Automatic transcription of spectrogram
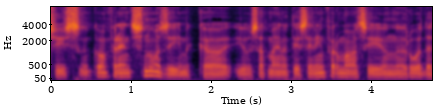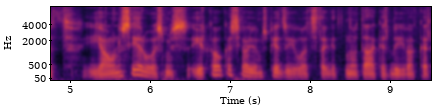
šīs konferences nozīme, ka jūs apmainaties ar informāciju un rodat jaunas ierosmes. Ir kaut kas jau jums piedzīvots tagad no tā, kas bija vakar?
